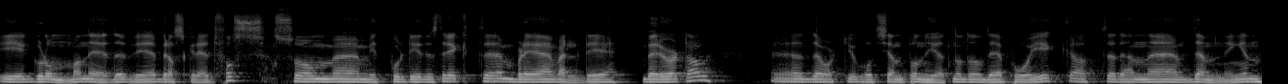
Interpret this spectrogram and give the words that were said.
i Glomma nede ved Braskereidfoss, som eh, mitt politidistrikt eh, ble veldig berørt av. Eh, det ble jo godt kjent på nyhetene da det pågikk, at den eh, demningen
